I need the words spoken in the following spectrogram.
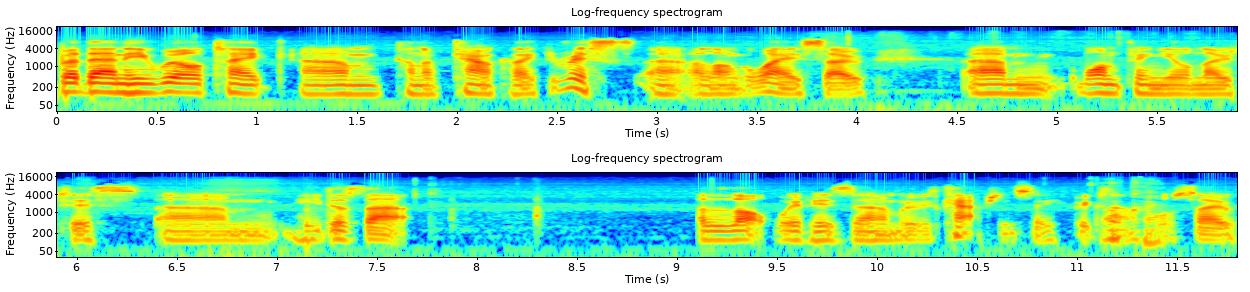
But then he will take um, kind of calculated risks uh, along the way. So um, one thing you'll notice, um, he does that a lot with his um, with his captaincy, for example. Okay. So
